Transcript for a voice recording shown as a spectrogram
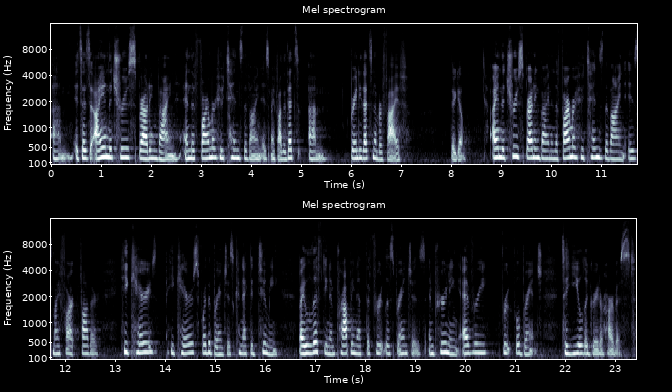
um, it says, I am the true sprouting vine, and the farmer who tends the vine is my father. That's, um, Brandy, that's number five. There you go. I am the true sprouting vine, and the farmer who tends the vine is my father. He cares, he cares for the branches connected to me by lifting and propping up the fruitless branches and pruning every fruitful branch to yield a greater harvest.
